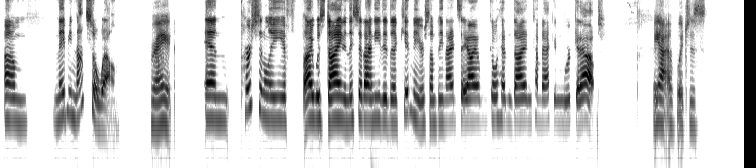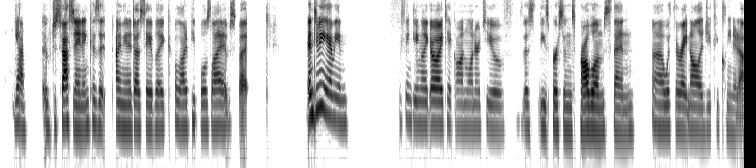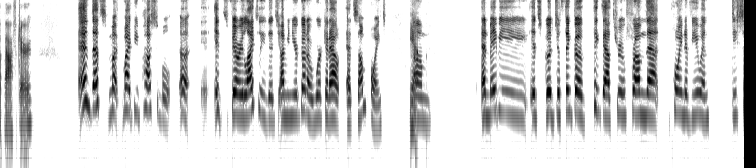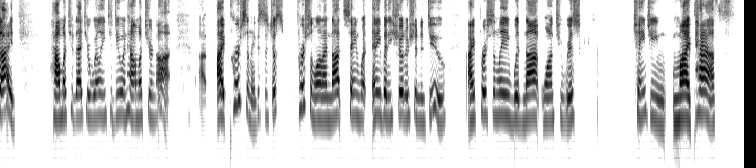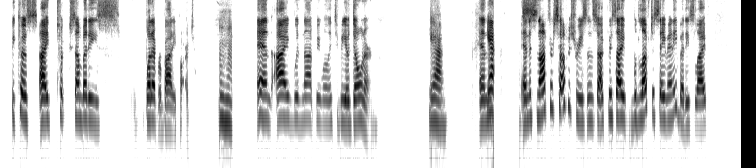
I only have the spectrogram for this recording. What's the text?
um maybe not so well. Right. And personally if i was dying and they said i needed a kidney or something i'd say i'll go ahead and die and come back and work it out. Yeah which is yeah just fascinating because it i mean it does save like a lot of people's lives but and to me i mean thinking like oh i take on one or two of this these person's problems then uh, with the right knowledge, you could clean it up after. And that's might, might be possible. Uh, it's very likely that I mean you're going to work it out at some point. Yeah. Um, and maybe it's good to think of think that through from that point of view and decide how much of that you're willing to do and how much you're not. I personally, this is just personal, and I'm not saying what anybody should or shouldn't do. I personally would not want to risk changing my path because I took somebody's whatever body part. Mm-hmm. And I would not be willing to be a donor. Yeah. And yeah. And it's not for selfish reasons because I would love to save anybody's life,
